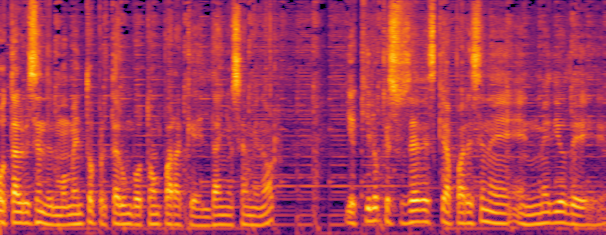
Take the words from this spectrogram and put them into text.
o tal vez en el momento apretar un botón para que el daño sea menor. Y aquí lo que sucede es que aparece en, medio de,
